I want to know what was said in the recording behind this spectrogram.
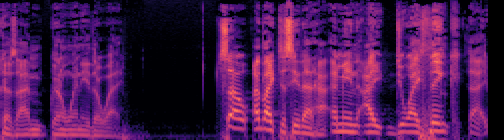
because I'm going to win either way. So I'd like to see that happen. I mean, I do. I think I,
